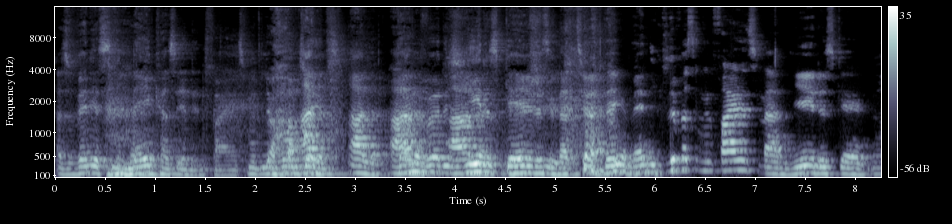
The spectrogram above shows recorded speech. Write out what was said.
Also wenn jetzt die Lakers in den Finals mit LeBron James, alle, Dann alle, würde ich alle, jedes Game jedes, spielen. Natürlich, wenn die Clippers in den Finals wären, jedes Game.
